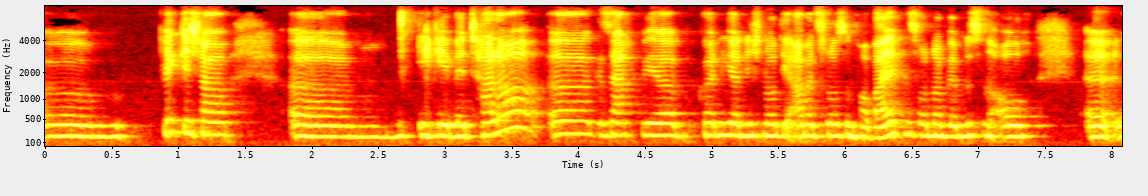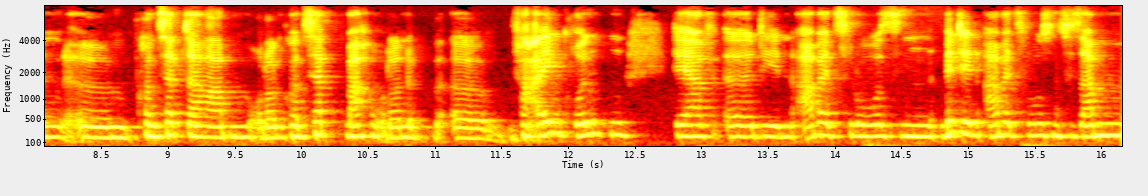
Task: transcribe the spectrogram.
ähm, blicklicher ähm, IG Metaller äh, gesagt, wir können hier nicht nur die Arbeitslosen verwalten, sondern wir müssen auch äh, ein, äh, Konzepte haben oder ein Konzept machen oder einen äh, Verein gründen, der äh, den Arbeitslosen mit den Arbeitslosen zusammen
